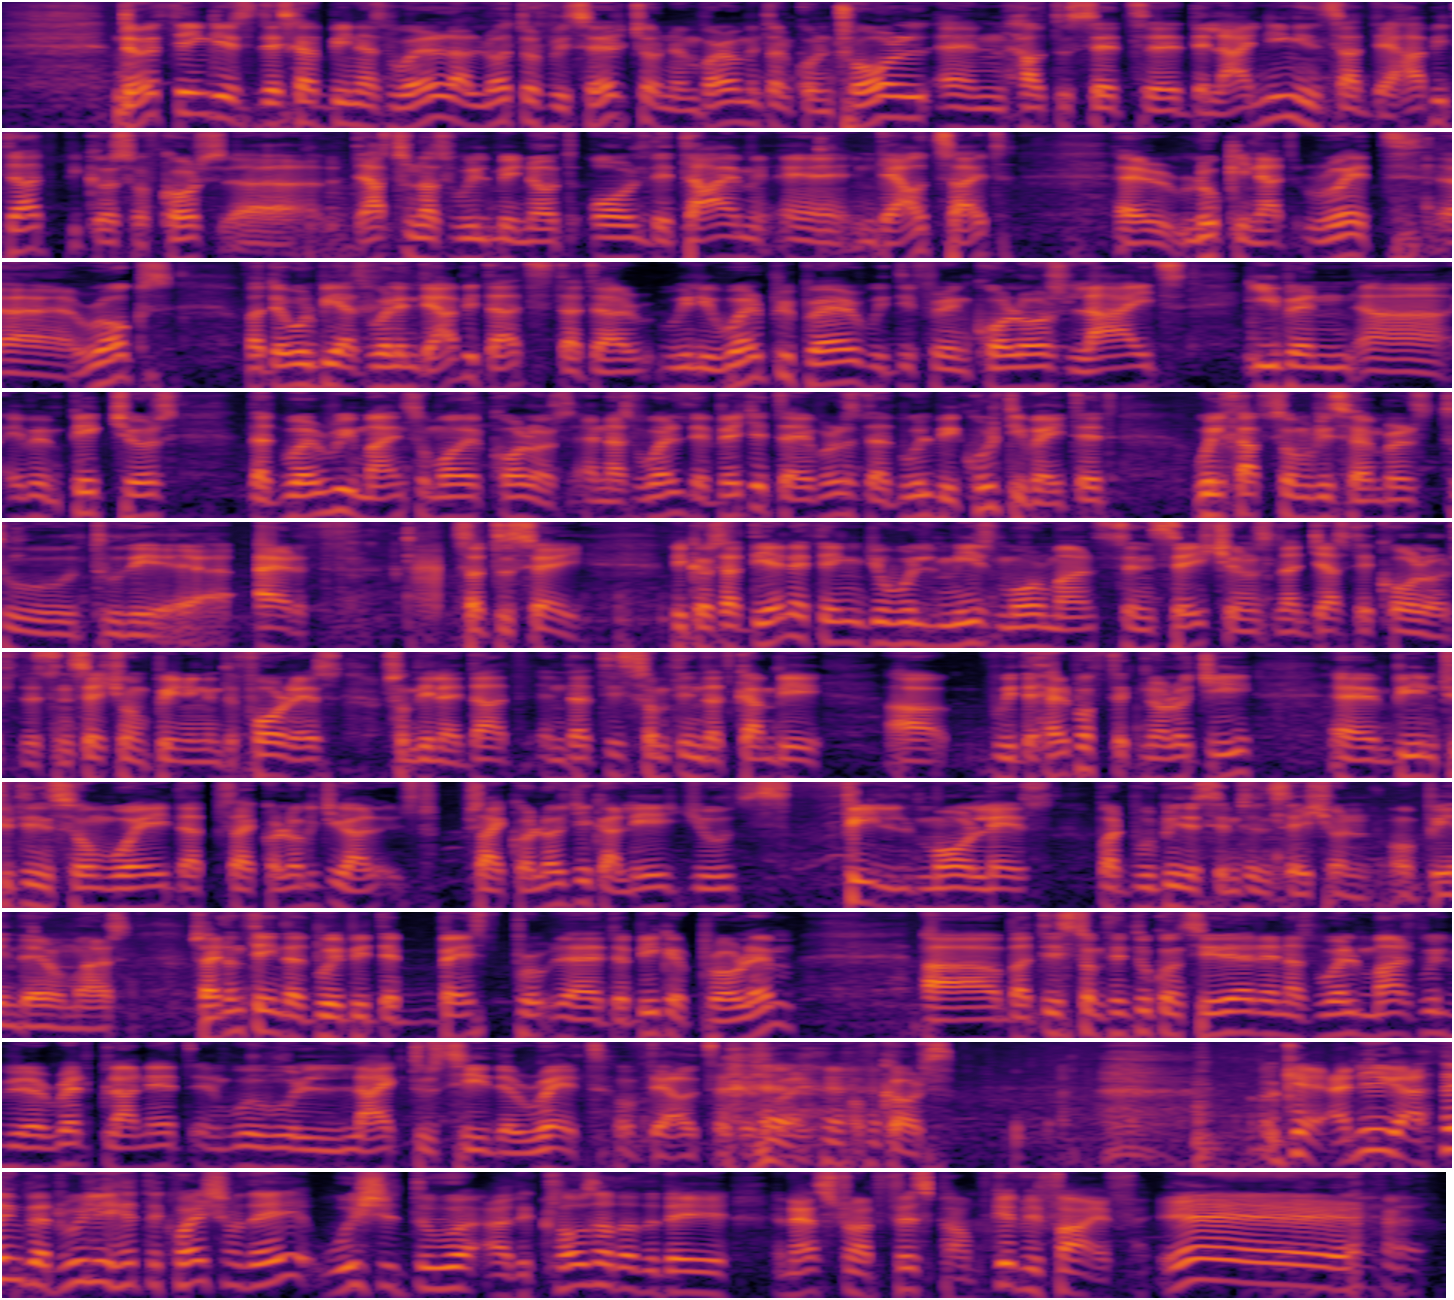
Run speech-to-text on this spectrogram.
The other thing is there has been as well a lot of research on environmental control and how to set uh, the lighting inside the habitat because of course uh, the astronauts will be not all the time uh, in the outside uh, looking at red uh, rocks but they will be as well in the habitats that are really well prepared with different colors, lights, even even pictures that will remind some other colors and as well the vegetables that will be cultivated will have some resemblance to, to the uh, earth, so to say. Because at the end, I think you will miss more man sensations than just the colors, the sensation of being in the forest, something like that. And that is something that can be, uh, with the help of technology, uh, being treated in some way that psychologically, psychologically you feel more or less what would be the same sensation of being there on Mars. So I don't think that will be the best, uh, the bigger problem. Uh, but it's something to consider, and as well, Mars will be a red planet, and we will like to see the red of the outside as well, of course. Okay, Inigo, I think that really hit the question of the day. We should do uh, the closeout of the day, an astronaut fist pump. Give me five. Yeah!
